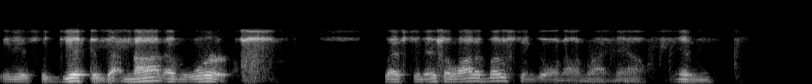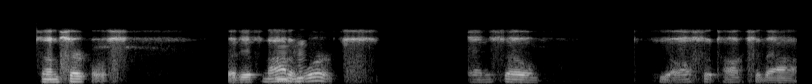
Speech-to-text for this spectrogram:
It is the gift of God, not of works Lester, there's a lot of boasting going on right now in some circles, but it's not mm-hmm. of works. And so he also talks about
